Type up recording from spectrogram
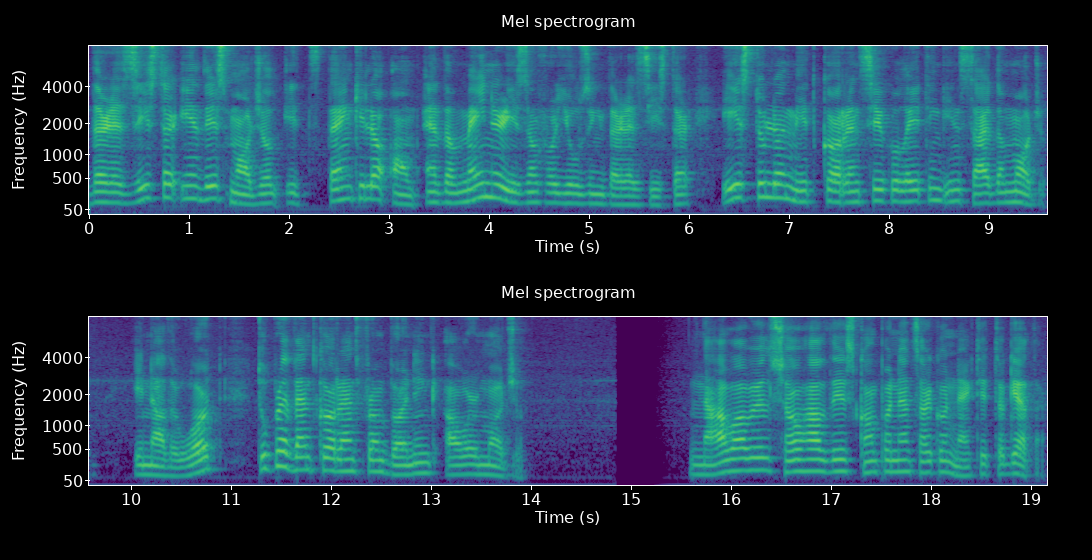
The resistor in this module is 10 kilo ohm and the main reason for using the resistor is to limit current circulating inside the module. In other words, to prevent current from burning our module. Now I will show how these components are connected together.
